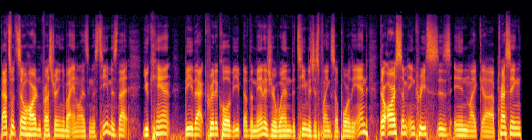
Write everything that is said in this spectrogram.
that's what's so hard and frustrating about analyzing this team is that you can't be that critical of, e- of the manager when the team is just playing so poorly. And there are some increases in like uh, pressing,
